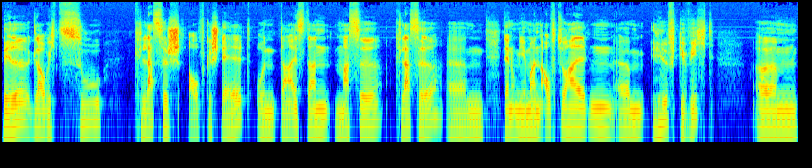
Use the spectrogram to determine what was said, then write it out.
Bill, glaube ich, zu klassisch aufgestellt und da ist dann Masse klasse, ähm, denn um jemanden aufzuhalten, ähm, hilft Gewicht, ähm,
